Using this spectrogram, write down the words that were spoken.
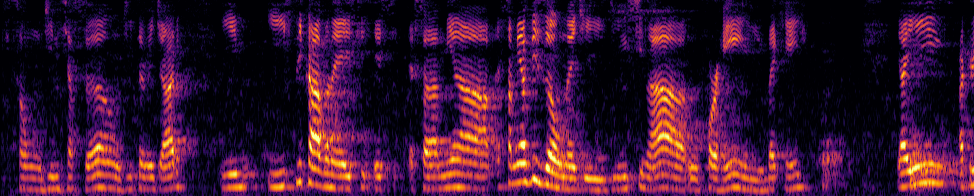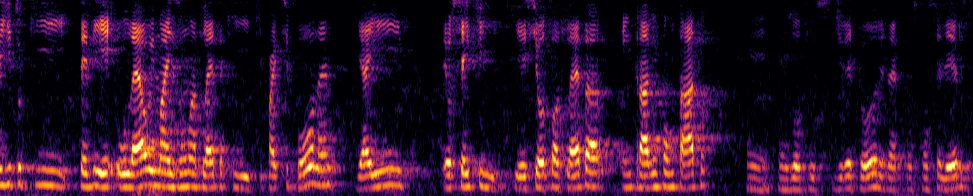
que são de iniciação, de intermediário, e, e explicava né, esse, esse, essa, minha, essa minha visão né, de, de ensinar o forehand, o backhand. E aí acredito que teve o Léo e mais um atleta que, que participou, né? E aí eu sei que, que esse outro atleta entrava em contato com, com os outros diretores, né, com os conselheiros,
